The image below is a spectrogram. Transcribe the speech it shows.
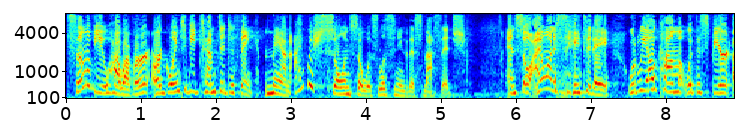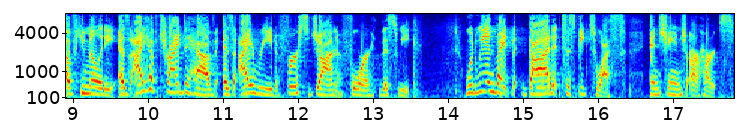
Some of you, however, are going to be tempted to think, man, I wish so and so was listening to this message. And so I want to say today, would we all come with a spirit of humility as I have tried to have as I read 1 John 4 this week? Would we invite God to speak to us and change our hearts?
